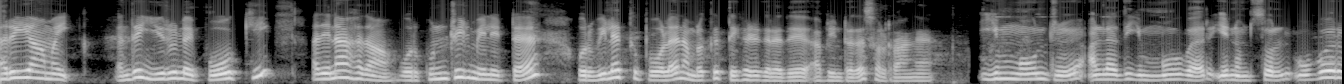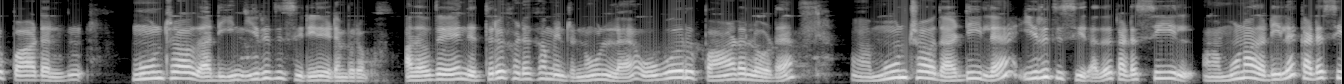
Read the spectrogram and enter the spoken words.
அறியாமை வந்து இருளை போக்கி அது என்ன ஆகுதான் ஒரு குன்றில் மேலிட்ட ஒரு விளக்கு போல நம்மளுக்கு திகழ்கிறது அப்படின்றத சொல்கிறாங்க இம்மூன்று அல்லது இம்மூவர் என்னும் சொல் ஒவ்வொரு பாடல் மூன்றாவது அடியின் இறுதி சிறியில் இடம்பெறும். அதாவது இந்த திருகடுகம் என்ற நூலில் ஒவ்வொரு பாடலோட மூன்றாவது அடியில் இறுதி சீர் அதாவது கடைசியில் மூணாவது அடியில் கடைசி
